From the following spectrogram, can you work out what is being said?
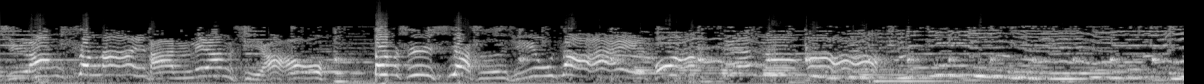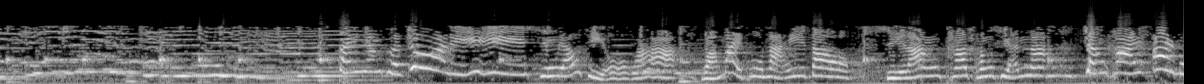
许郎生来胆量小，当时下死就在床前啊。三娘子这里。醒了酒啊，我迈步来到许郎他床前呐，张开二目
